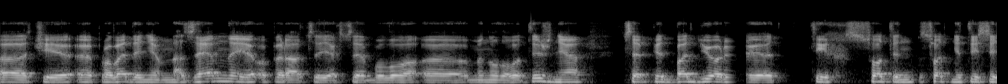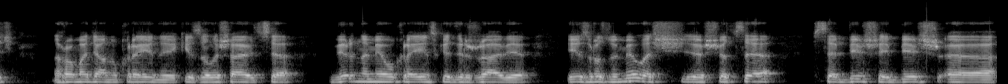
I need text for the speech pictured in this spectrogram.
е, чи е, проведенням наземної операції, як це було е, минулого тижня, це підбадьорює тих сотень сотні тисяч громадян України, які залишаються вірними українській державі. І зрозуміло, що це все більше і більш, е,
